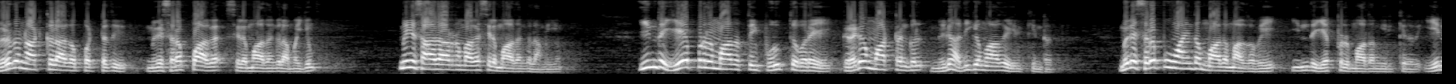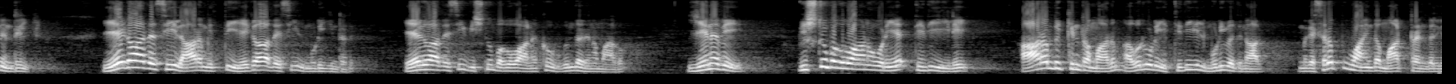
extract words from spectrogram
விரத நாட்களாகப்பட்டது மிக சிறப்பாக சில மாதங்கள் அமையும் மிக சாதாரணமாக சில மாதங்கள் அமையும். இந்த ஏப்ரல் மாதத்தை பொறுத்தவரை கிரக மாற்றங்கள் மிக அதிகமாக இருக்கின்றது. மிக சிறப்பு வாய்ந்த மாதமாகவே இந்த ஏப்ரல் மாதம் இருக்கிறது. ஏனென்றில் ஏகாதசியில் ஆரம்பித்து ஏகாதசியில் முடிகின்றது. ஏகாதசி விஷ்ணு பகவானுக்கு உகந்த தினமாகும். எனவே விஷ்ணு பகவானுடைய திதியிலே ஆரம்பிக்கின்ற மாதம் அவருடைய திதியில் முடிவதனால் மிக சிறப்பு வாய்ந்த மாற்றங்கள்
